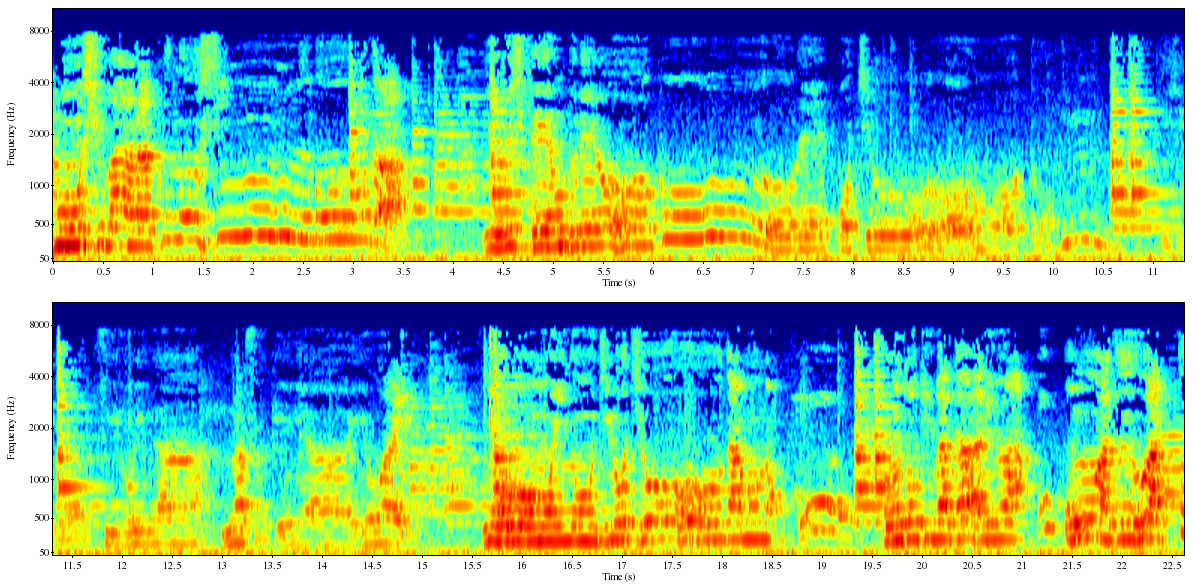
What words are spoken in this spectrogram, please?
もうしばらくの辛抱だ許しておくれよこれおちょと。意地が強いが情けにゃ弱い女房思いの次郎長だもの。この時ばかりは思わずわっと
